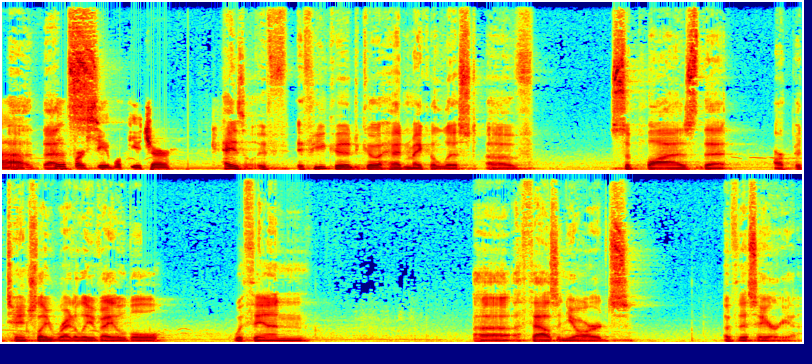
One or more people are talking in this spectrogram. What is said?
uh, Uh, for the foreseeable future. Hazel, if if you could go ahead and make a list of supplies that are potentially readily available within uh, a thousand yards of this area.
